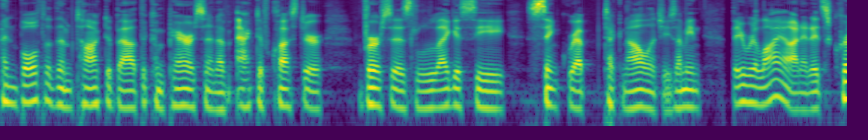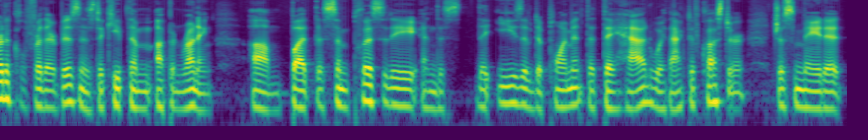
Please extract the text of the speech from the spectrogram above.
and both of them talked about the comparison of active cluster versus legacy sync rep technologies. I mean, they rely on it; it's critical for their business to keep them up and running. Um, but the simplicity and this, the ease of deployment that they had with Active Cluster just made it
